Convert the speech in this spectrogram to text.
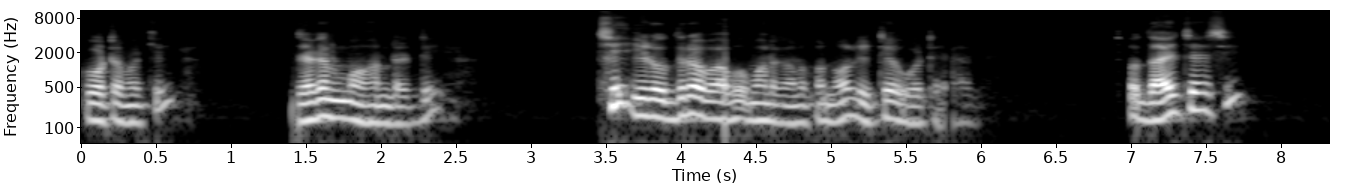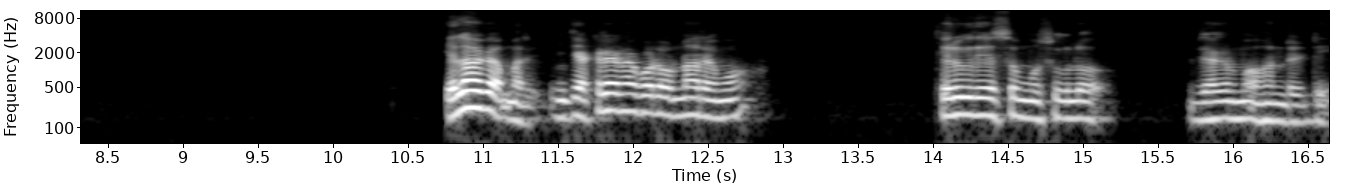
కూటమికి జగన్మోహన్ రెడ్డి చి ఈడు వద్దురా బాబు మనకు అనుకున్న వాళ్ళు ఇటే ఓటేయాలి సో దయచేసి ఇలాగా మరి ఇంకెక్కడైనా కూడా ఉన్నారేమో తెలుగుదేశం ముసుగులో జగన్మోహన్ రెడ్డి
